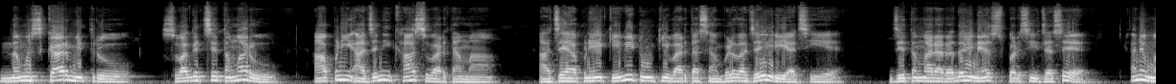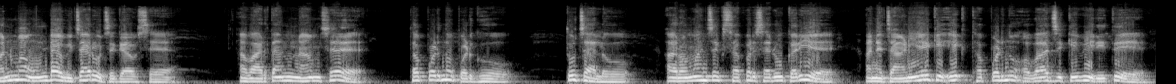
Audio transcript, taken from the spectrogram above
નમસ્કાર મિત્રો, સ્વાગત છે તમારું આપણી આજની ખાસ વાર્તામાં. આજે આપણે એક એવી ટૂંકી વાર્તા સાંભળવા જઈ રહ્યા છીએ, જે તમારા હૃદયને સ્પર્શી જશે અને મનમાં ઊંડા વિચારો જગાવશે. આ વાર્તાનું નામ છે, થપ્પડનો પડઘો. તો ચાલો, આ રોમાંચક સફર શરૂ કરીએ અને જાણીએ કે એક થપ્પડનો અવાજ કેવી રીતે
